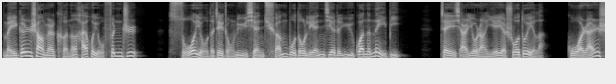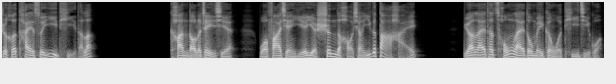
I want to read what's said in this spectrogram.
每根上面可能还会有分支。所有的这种绿线全部都连接着玉棺的内壁。这下又让爷爷说对了，果然是和太岁一体的了。看到了这些，我发现爷爷深的好像一个大海。原来他从来都没跟我提及过，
